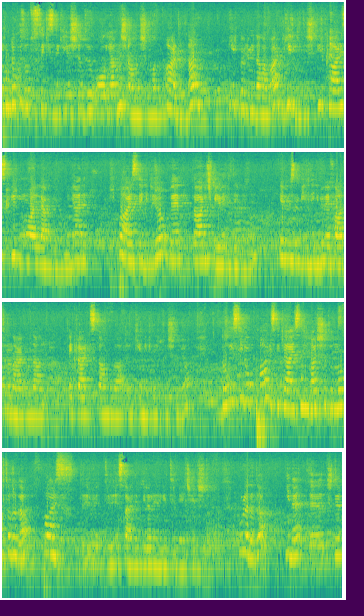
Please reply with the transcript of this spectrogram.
1938'deki yaşadığı o yanlış anlaşılmanın ardından bir bölüm daha var. Bir gidiş, bir Paris, bir mualla bölümü. Yani bir Paris'e gidiyor ve daha hiçbir yere gidemiyor. Hepimizin bildiği gibi vefatının ardından tekrar İstanbul'a kemikleri taşınıyor. Dolayısıyla o Paris hikayesinin başladığı noktada da Paris'te ürettiği eserleri bir araya getirmeye çalıştım. Burada da yine e, işte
